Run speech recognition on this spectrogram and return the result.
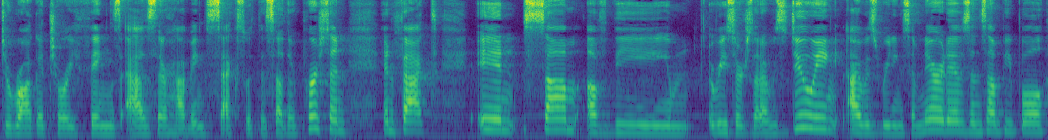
derogatory things as they're having sex with this other person. In fact, in some of the research that I was doing, I was reading some narratives, and some people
